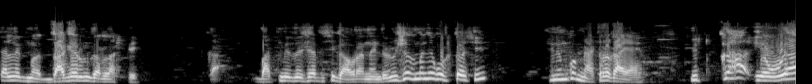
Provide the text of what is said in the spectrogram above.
त्याला जागेवरून करावं लागते. का बातमी जशी आहे तशी गावरान नाही. विशेष म्हणजे गोष्ट अशी की नेमकं मॅटर काय आहे? इतका एवढ्या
